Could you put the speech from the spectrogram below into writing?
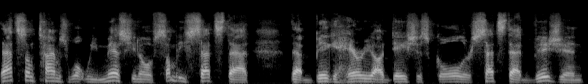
that's sometimes what we miss. You know if somebody sets that that big hairy audacious goal or sets that vision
